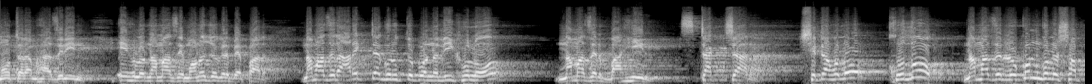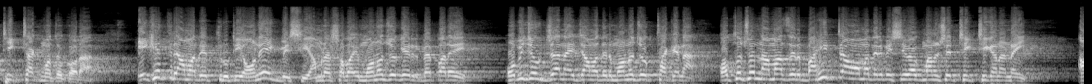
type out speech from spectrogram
মোহতারাম হাজরিন এই হলো নামাজে মনোযোগের ব্যাপার। নামাজের আরেকটা গুরুত্বপূর্ণ দিক হলো নামাজের বাহির স্ট্রাকচার সেটা হলো খুদু, নামাজের রোকনগুলো সব ঠিকঠাক মতো করা। এক্ষেত্রে আমাদের ত্রুটি অনেক বেশি। আমরা সবাই মনোযোগের ব্যাপারে অভিযোগ জানাই যে আমাদের মনোযোগ থাকে না। অথচ নামাজের বাহিরটাও আমাদের বেশিরভাগ মানুষের ঠিক ঠিকানা নাই।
